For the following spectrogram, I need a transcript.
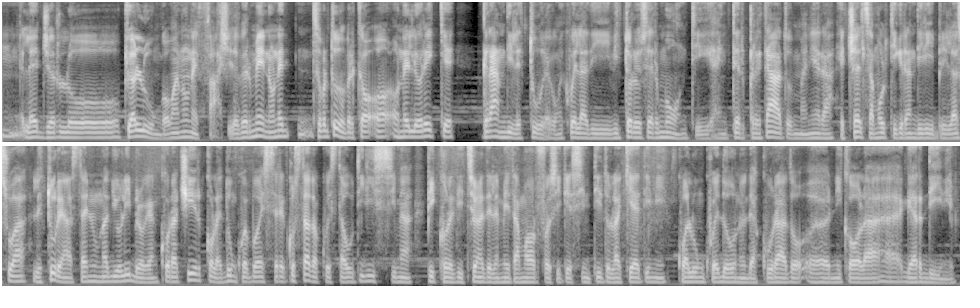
mm, leggerlo più a lungo, ma non è facile. Per me non è, soprattutto perché ho, ho nelle orecchie grandi letture come quella di Vittorio Sermonti che ha interpretato in maniera eccelsa molti grandi libri. La sua lettura sta in un audiolibro che ancora circola e dunque può essere costato a questa utilissima piccola edizione delle Metamorfosi che si intitola Chiedimi qualunque dono ed ha curato eh, Nicola eh, Gardini.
